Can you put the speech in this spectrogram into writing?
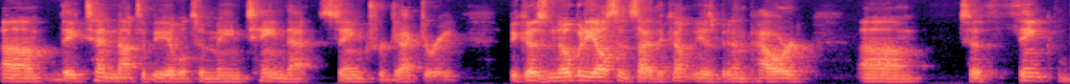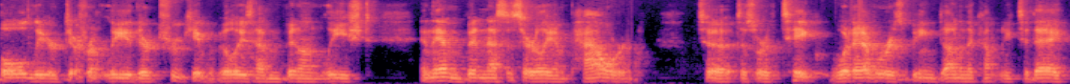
um, they tend not to be able to maintain that same trajectory because nobody else inside the company has been empowered um, to think boldly or differently. Their true capabilities haven't been unleashed and they haven't been necessarily empowered to, to sort of take whatever is being done in the company today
